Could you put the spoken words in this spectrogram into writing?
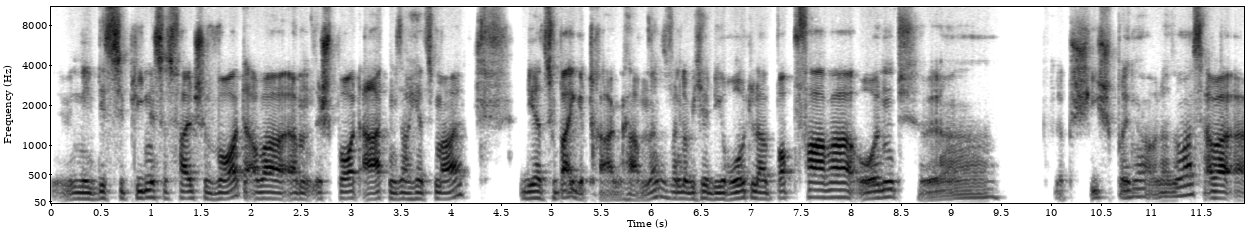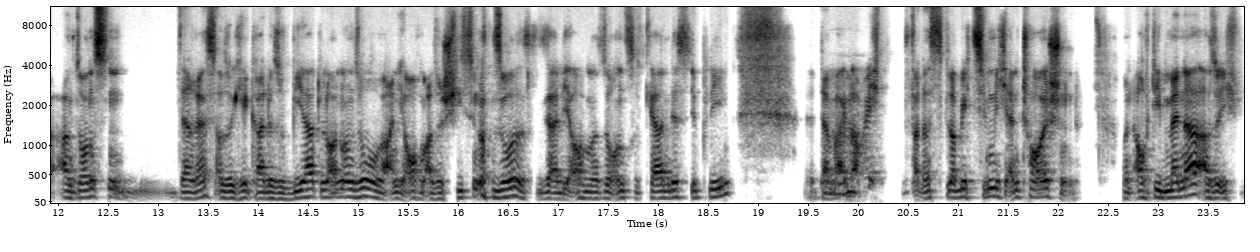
nee, Disziplin ist das falsche Wort, aber ähm, Sportarten, sage ich jetzt mal, die dazu beigetragen haben. Ne? Das waren, glaube ich, hier die Rodler Bobfahrer und äh, glaube Skispringer oder sowas. Aber äh, ansonsten der Rest, also hier gerade so Biathlon und so, war eigentlich auch, also Schießen und so, das ist ja eigentlich auch immer so unsere Kerndisziplin. Da war, Mhm. glaube ich, war das, glaube ich, ziemlich enttäuschend. Und auch die Männer, also ich,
